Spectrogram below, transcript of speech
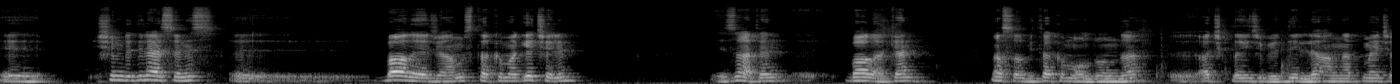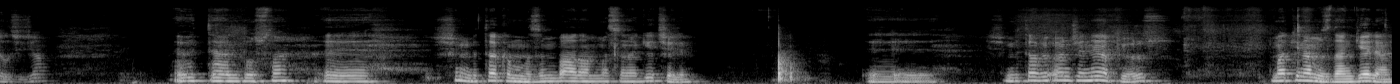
Ee, şimdi dilerseniz e, bağlayacağımız takıma geçelim. E, zaten e, bağlarken nasıl bir takım olduğunu da e, açıklayıcı bir dille anlatmaya çalışacağım. Evet değerli dostlar, e, şimdi takımımızın bağlanmasına geçelim. E, şimdi tabi önce ne yapıyoruz? Makinamızdan gelen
